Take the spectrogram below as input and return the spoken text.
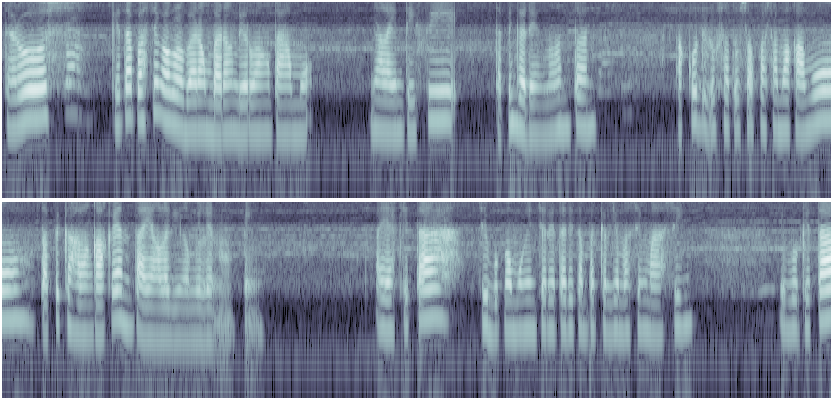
Terus kita pasti ngobrol bareng-bareng di ruang tamu. Nyalain TV, tapi nggak ada yang nonton. Aku duduk satu sofa sama kamu, tapi kehalang kakek entah yang lagi ngemilin emping. Ayah kita sibuk ngomongin cerita di tempat kerja masing-masing. Ibu kita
